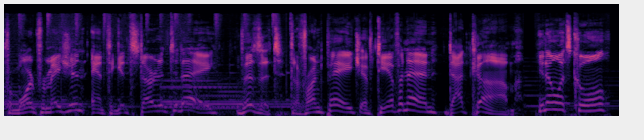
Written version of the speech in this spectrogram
For more information and to get started today, visit the front page of TFNN.com. You know what's cool?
